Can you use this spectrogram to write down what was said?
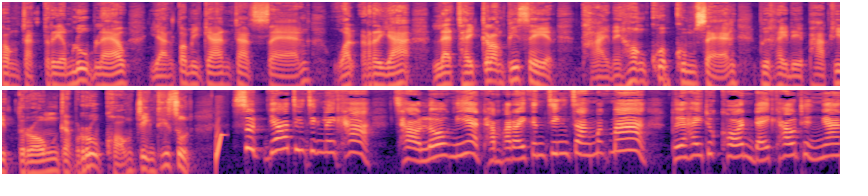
ต้องจัดเตรียมรูปแล้ว ยังต้องมีการจัดแสง วัดระยะ และใช้กล้องพิเศษ ถ่ายในห้องควบคุมแสง เพื่อให้ได้ภาพที่ตรงกับรูปของจริงที่สุดๆ สุดยอดจริง ๆ เลยค่ะ ชาวโลกเนี่ยทำอะไรกันจริงจังมาก ๆ เพื่อให้ทุกคนได้เข้าถึงงาน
